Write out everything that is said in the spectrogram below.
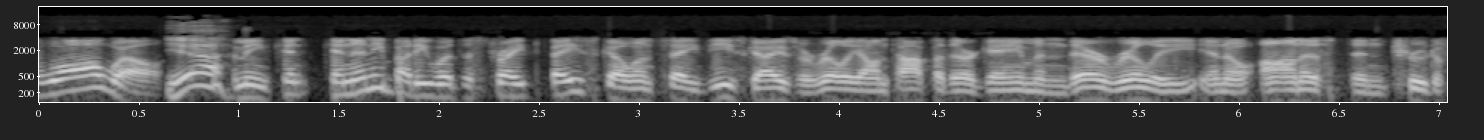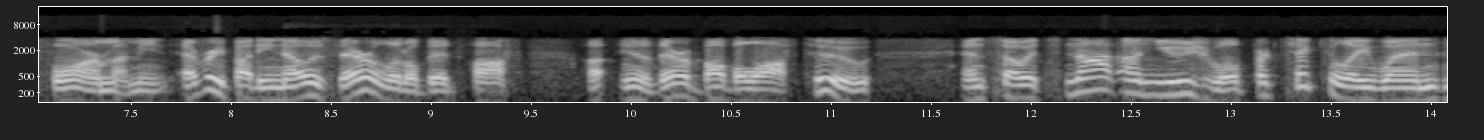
Swalwell. Yeah. I mean, can can anybody with a straight face go and say these guys are really on top of their game and they're really you know honest and true to form? I mean, everybody knows they're a little bit off. Uh, you know, they're a bubble off too, and so it's not unusual, particularly when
